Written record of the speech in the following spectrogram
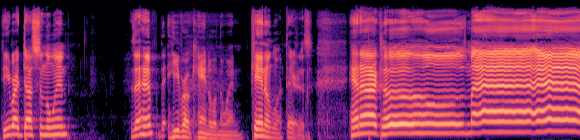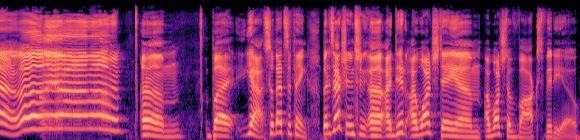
Did he write Dust in the Wind? Is that him? He wrote "Candle in the Wind." Candle in the Wind. There it is. And I close my eyes. Um, but yeah, so that's the thing. But it's actually interesting. Uh, I did. I watched a. Um, I watched a Vox video.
